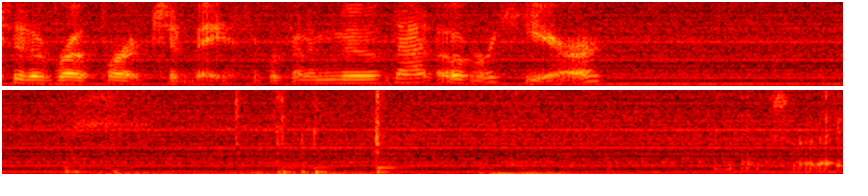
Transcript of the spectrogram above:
to the rope where it should be. So we're going to move that over here. Make sure that it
